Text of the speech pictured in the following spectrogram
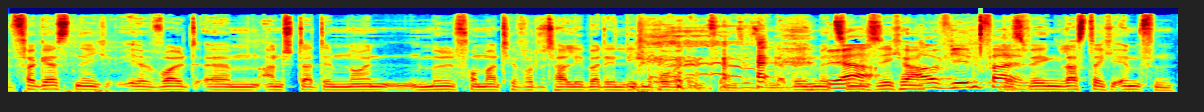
vergesst nicht, ihr wollt ähm, anstatt dem neuen Müllformat TV Total lieber den lieben Robert im Fernsehen sehen. Da bin ich mir Ja, ziemlich sicher. auf jeden Fall. Deswegen lasst euch impfen.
